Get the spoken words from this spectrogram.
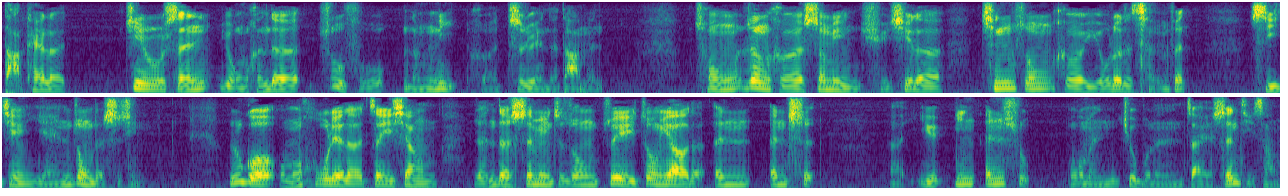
打开了进入神永恒的祝福能力和资源的大门，从任何生命取去了轻松和游乐的成分。是一件严重的事情。如果我们忽略了这一项人的生命之中最重要的恩恩赐，啊，因因恩数，我们就不能在身体上、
